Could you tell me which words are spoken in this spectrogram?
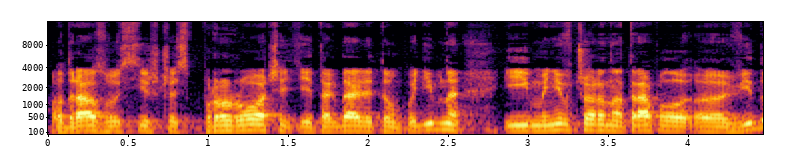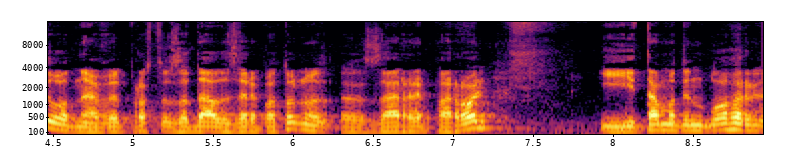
Одразу всі щось пророчать і так далі, тому подібне. І мені вчора натрапило е, відео одне. Ви просто задали за репатоль, за репароль. І там один блогер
